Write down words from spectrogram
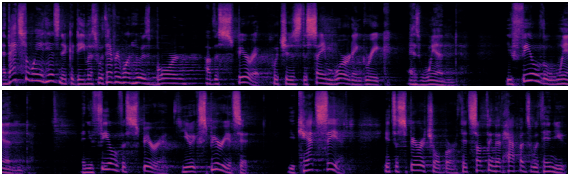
And that's the way it is, Nicodemus, with everyone who is born of the Spirit, which is the same word in Greek as wind. You feel the wind and you feel the Spirit. You experience it. You can't see it. It's a spiritual birth, it's something that happens within you,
